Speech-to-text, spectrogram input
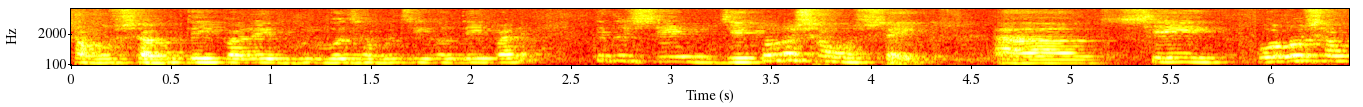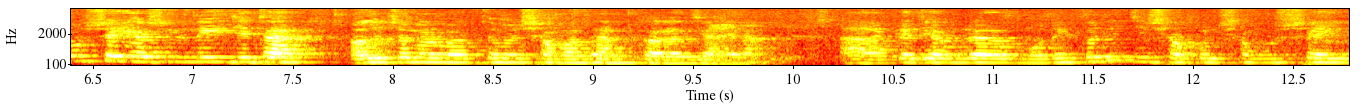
সমস্যা হতেই পারে, ভুল বোঝাবুঝি হতেই পারে। কিন্তু সে যে কোনো সমস্যাই সেই কোনো সমস্যাই আসলে নেই যেটা আলোচনার মাধ্যমে সমাধান করা যায় না। কাজে আমরা মনে করি যে সকল সমস্যাই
